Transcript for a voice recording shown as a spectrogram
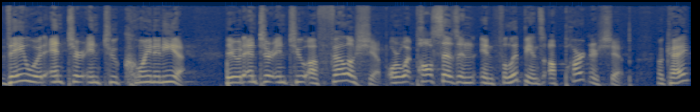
they would enter into koinonia. They would enter into a fellowship, or what Paul says in, in Philippians, a partnership. Okay?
